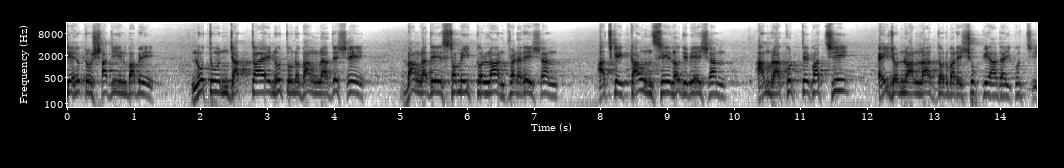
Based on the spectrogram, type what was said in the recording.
যেহেতু স্বাধীনভাবে নতুন যাত্রায়, নতুন বাংলাদেশে, বাংলাদেশ শ্রমিক কল্যাণ ফেডারেশন, আজকে কাউন্সিল অধিবেশন আমরা করতে পাচ্ছি এই জন্য আল্লাহর দরবারে শুক্রিয়া আদায় করছি।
